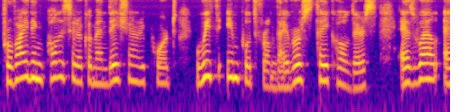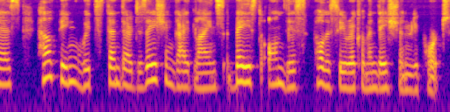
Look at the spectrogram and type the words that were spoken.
providing policy recommendation report with input from diverse stakeholders, as well as helping with standardization guidelines based on this policy recommendation report.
